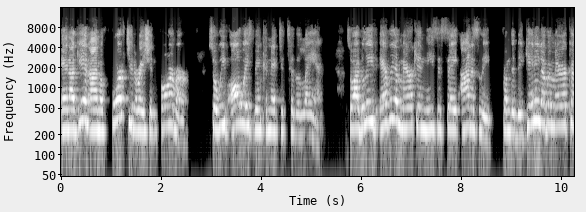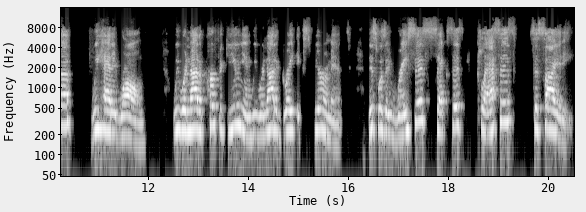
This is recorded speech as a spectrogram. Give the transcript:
And again, I'm a fourth generation farmer. So we've always been connected to the land. So I believe every American needs to say honestly, from the beginning of America, we had it wrong. We were not a perfect union. We were not a great experiment. This was a racist, sexist, classist society.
